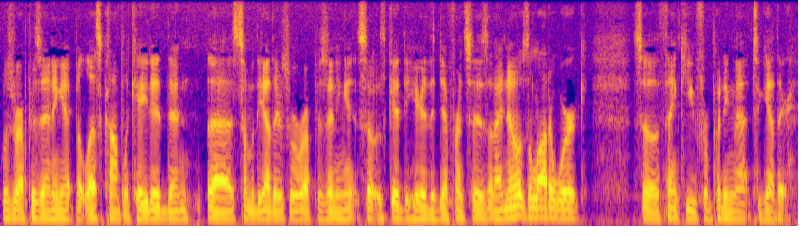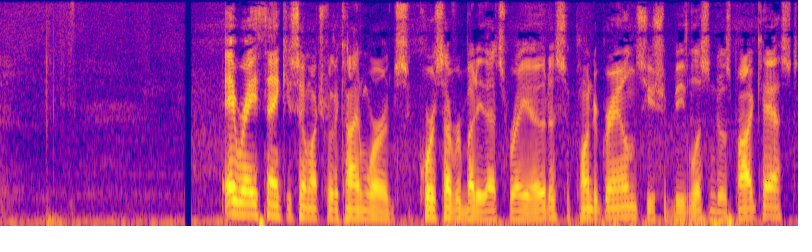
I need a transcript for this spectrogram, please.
was representing it, but less complicated than uh, some of the others were representing it. So it was good to hear the differences. And I know it was a lot of work. So thank you for putting that together. Hey, Ray, thank you so much for the kind words. Of course, everybody, that's Ray Otis of Plundergrounds. You should be listening to his podcast.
